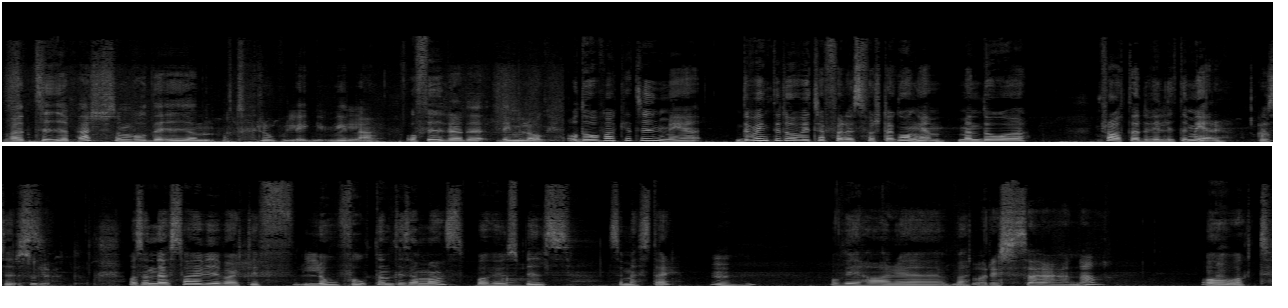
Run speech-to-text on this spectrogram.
var tio pers som bodde i en otrolig villa och firade din blogg. Och då var Katrin med. Det var inte då vi träffades första gången men då pratade vi lite mer. Precis. Absolut. Och sen dess har vi varit i Lofoten tillsammans på husbilssemester. Mm. Och vi har eh, varit Var i Särna. och åkt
